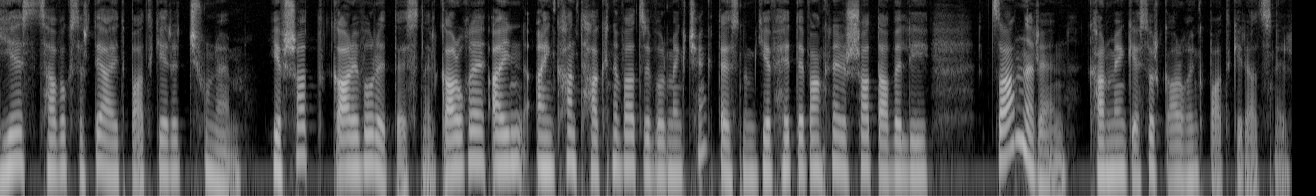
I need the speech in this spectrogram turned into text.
ես ցավոք սրտի այդ պատկերը չունեմ եւ շատ կարեւոր է տեսնել։ Կարող է այն այնքան թաքնված է, որ մենք չենք տեսնում եւ հետևանքները շատ ավելի ծանր են, քան մենք այսօր կարող ենք պատկերացնել։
